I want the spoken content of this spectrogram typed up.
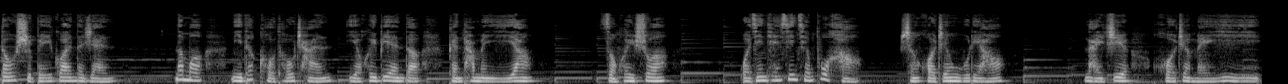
都是悲观的人，那么你的口头禅也会变得跟他们一样，总会说：“我今天心情不好，生活真无聊，乃至活着没意义。”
